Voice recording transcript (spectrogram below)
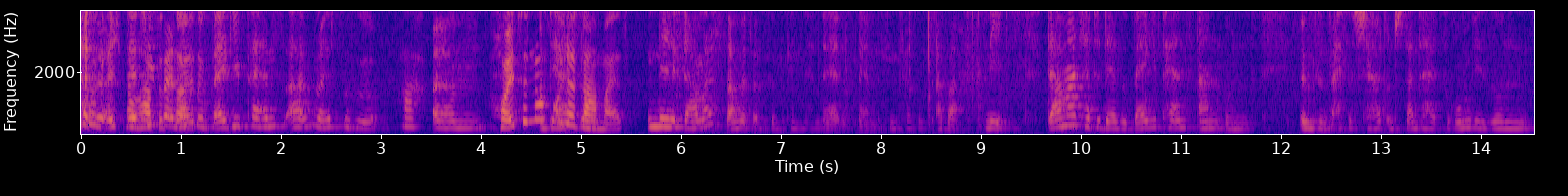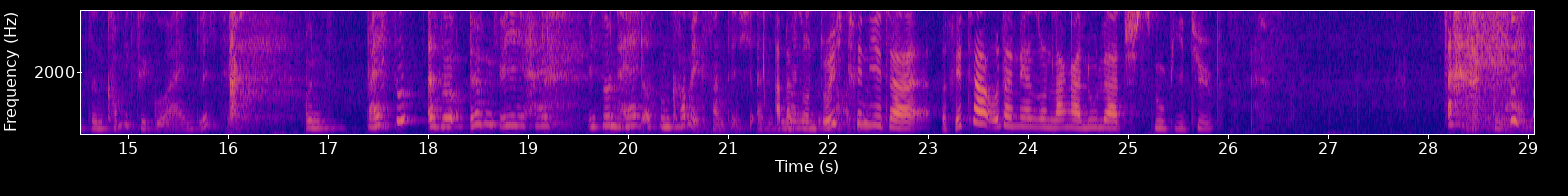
da hatte echt eine der harte typ Zeit. noch so Baggy Pants an, weißt du so. Ähm, Heute noch oder hatte, damals? Nee, damals, damals als wir uns kennengelernt. Nee, das wäre ein bisschen verrückt, aber nee. Damals hatte der so Baggy Pants an und irgend so ein weißes Shirt und stand da halt so rum wie so, ein, so eine Comicfigur eigentlich. Und Weißt du? Also irgendwie halt wie so ein Held aus einem Comic, fand ich. Also, Aber so ein so durchtrainierter so Ritter oder mehr so ein langer Lulatsch-Snoopy-Typ? Nein,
